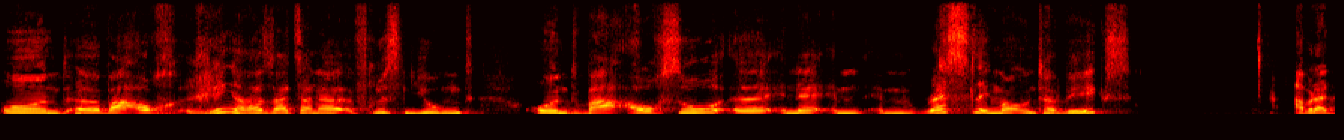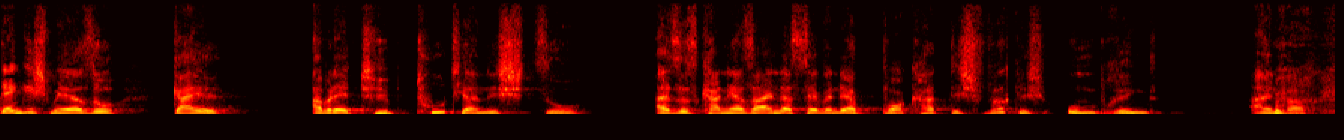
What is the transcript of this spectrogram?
und äh, war auch Ringer seit seiner frühesten Jugend und war auch so äh, in der, im, im Wrestling mal unterwegs. Aber da denke ich mir ja so, geil, aber der Typ tut ja nicht so. Also es kann ja sein, dass der, wenn der Bock hat, dich wirklich umbringt. Einfach.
